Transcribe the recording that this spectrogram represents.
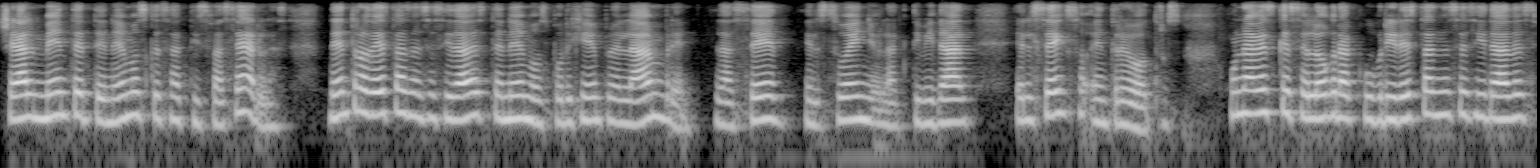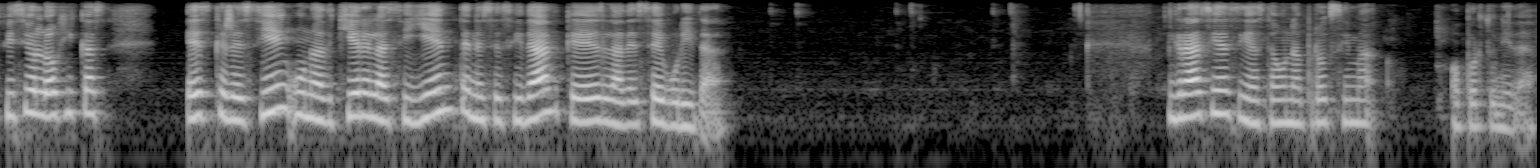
realmente tenemos que satisfacerlas. Dentro de estas necesidades tenemos, por ejemplo, el hambre, la sed, el sueño, la actividad, el sexo, entre otros. Una vez que se logra cubrir estas necesidades fisiológicas, es que recién uno adquiere la siguiente necesidad, que es la de seguridad. Gracias y hasta una próxima oportunidad.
